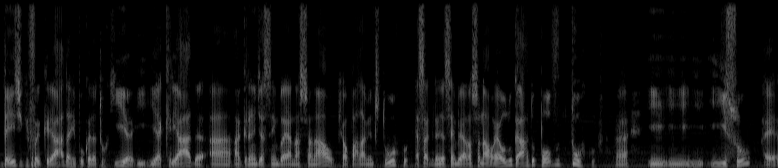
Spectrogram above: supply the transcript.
desde que foi criada a República da Turquia e, e é criada a, a Grande Assembleia Nacional, que é o Parlamento Turco, essa Grande Assembleia Nacional é o lugar do povo turco. né? E, e- e isso, é,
